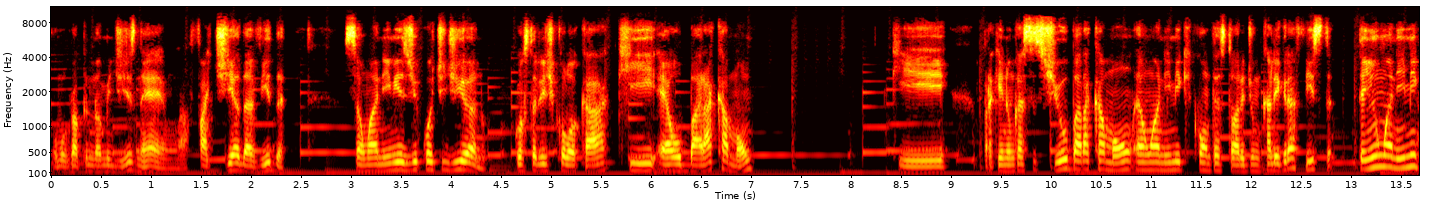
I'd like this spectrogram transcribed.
como o próprio nome diz, né? Uma fatia da vida. São animes de cotidiano. Gostaria de colocar que é o Barakamon, que para quem nunca assistiu, Barakamon é um anime que conta a história de um caligrafista. Tem um anime,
